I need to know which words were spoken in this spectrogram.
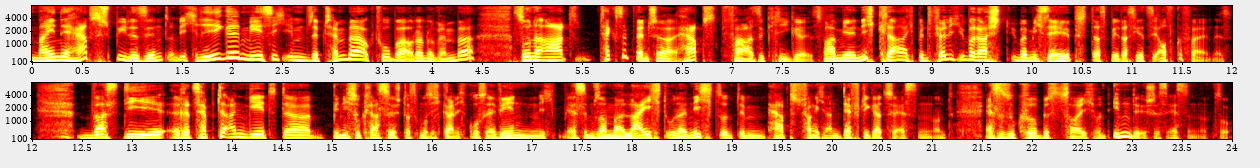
meine Herbstspiele sind und ich regelmäßig im September, Oktober oder November so eine Art Text Adventure Herbstphase kriege. Es war mir nicht klar, ich bin völlig überrascht über mich selbst, dass mir das jetzt aufgefallen ist. Was die Rezepte angeht, da bin ich so klassisch, das muss ich gar nicht groß erwähnen. Ich esse im Sommer leicht oder nichts und im Herbst fange ich an, deftiger zu essen und esse so Kürbiszeug und indisches Essen und so.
